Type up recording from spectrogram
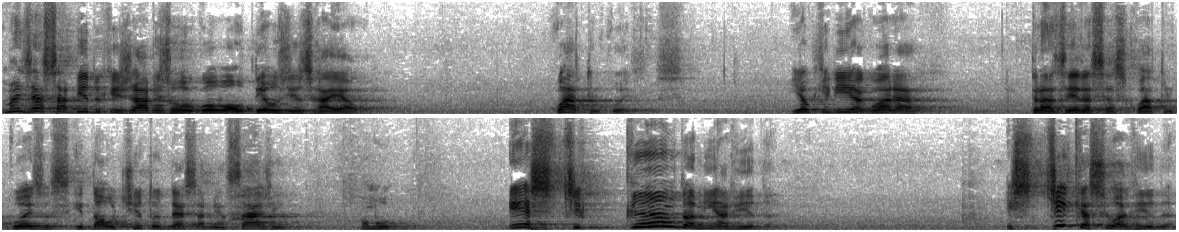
Mas é sabido que Jabes rogou ao Deus de Israel quatro coisas. E eu queria agora trazer essas quatro coisas e dar o título dessa mensagem como esticando a minha vida. Estique a sua vida.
